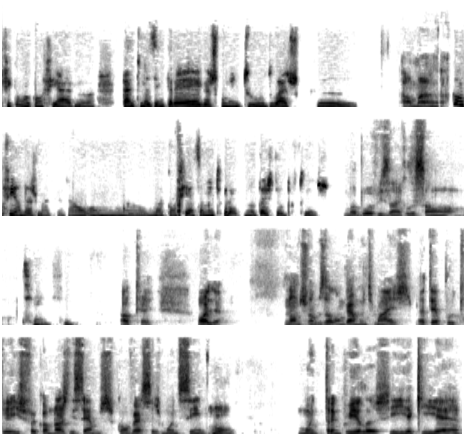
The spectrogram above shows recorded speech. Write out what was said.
Ficam a confiar, é? tanto nas entregas como em tudo. Acho que Há uma... confiam nas marcas. Há uma, uma confiança muito grande no texto português. Uma boa visão em relação ao. Sim, sim. Ok. Olha, não nos vamos alongar muito mais, até porque isto foi como nós dissemos, conversas muito simples, é. muito tranquilas e aqui é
